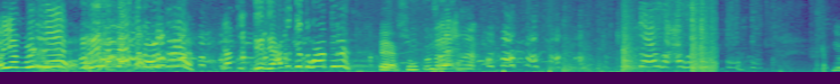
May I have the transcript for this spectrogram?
ಅಯ್ಯೋ ಬಿಡ್ರಿ. ಯಾಕೆ ಕಿತ್ಕೊಳತ್ತೀರಿ ಏ ಸುಮ್ಕುಂದ್ರೆ ಈ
